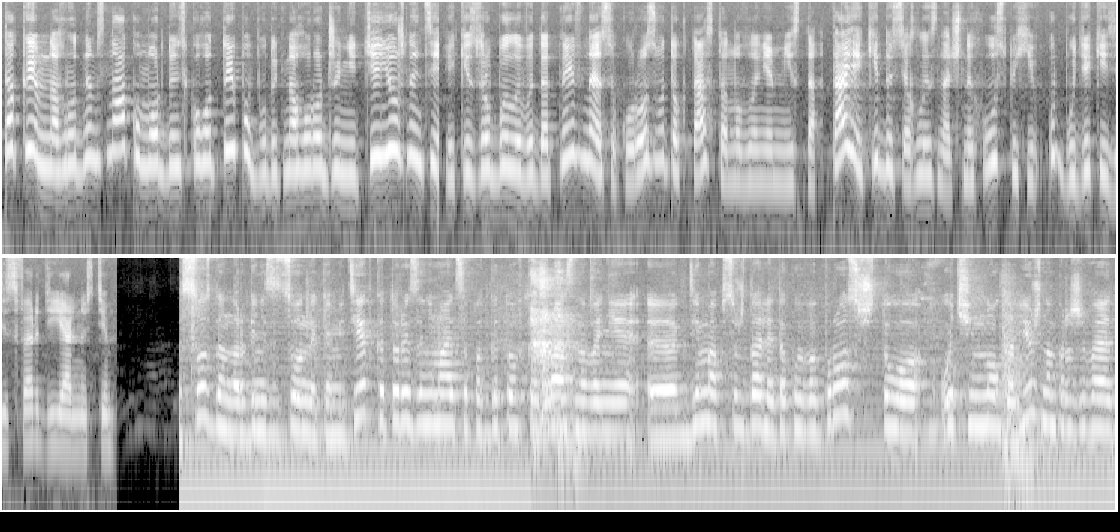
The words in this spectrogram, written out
Таким нагрудним знаком орденського типу будуть нагороджені ті южниці, які зробили видатний внесок у розвиток та становлення міста, та які досягли значних успіхів у будь-якій зі сфер діяльності. Создан организационный комитет, который занимается подготовкой празднования, э, где мы обсуждали такой вопрос, что очень много в Южном проживает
